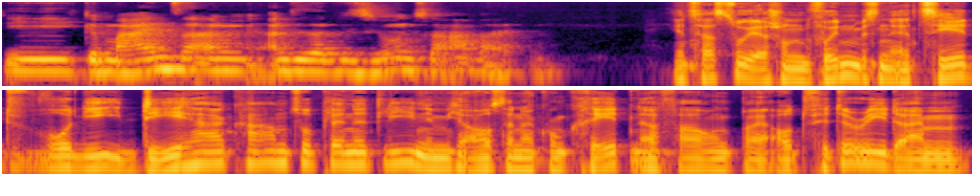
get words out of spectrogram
die gemeinsam an dieser Vision zu arbeiten. Jetzt hast du ja schon vorhin ein bisschen erzählt, wo die Idee herkam zu Planetly, nämlich aus deiner konkreten Erfahrung bei Outfittery, deinem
